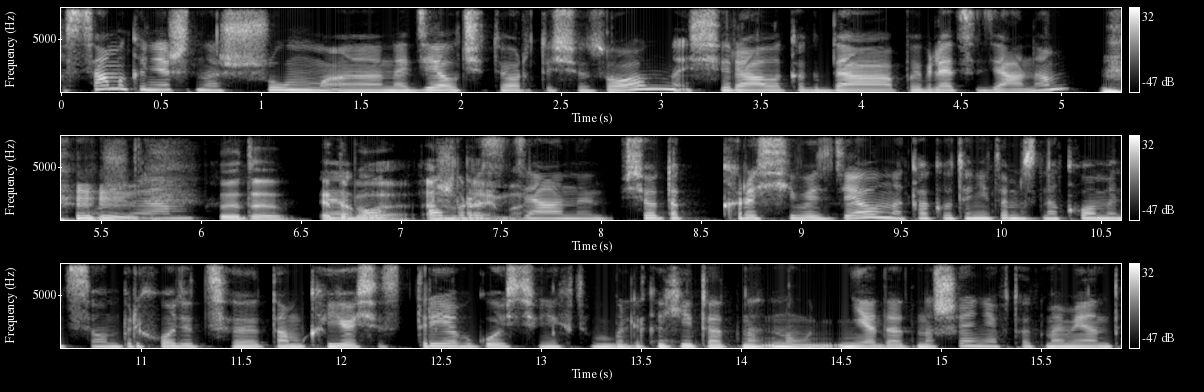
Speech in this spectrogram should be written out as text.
Самый, конечно, шум э, надел четвертый сезон сериала, когда появляется Диана. Уже. Это, это Э, было о- Образ ожидаемо. Дианы. Все так красиво сделано. Как вот они там знакомятся, он приходит э, там к ее сестре в гости, у них там были какие-то отно- ну, недоотношения в тот момент.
